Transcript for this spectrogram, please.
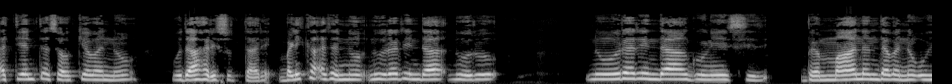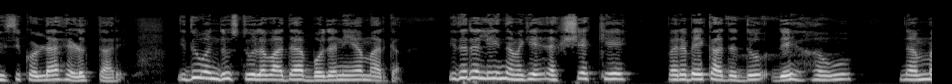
ಅತ್ಯಂತ ಸೌಖ್ಯವನ್ನು ಉದಾಹರಿಸುತ್ತಾರೆ. ಬಳಿಕ ಅದನ್ನು ನೂರರಿಂದ ನೂರು, ನೂರರಿಂದ ಗುಣಿಸಿ ಬ್ರಹ್ಮಾನಂದವನ್ನು ಊಹಿಸಿಕೊಳ್ಳ ಹೇಳುತ್ತಾರೆ. ಇದು ಒಂದು ಸ್ಥೂಲವಾದ ಬೋಧನೆಯ ಮಾರ್ಗ. ಇದರಲ್ಲಿ ನಮಗೆ ಲಕ್ಷ್ಯಕ್ಕೆ ಬರಬೇಕಾದದ್ದು ದೇಹವು ನಮ್ಮ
